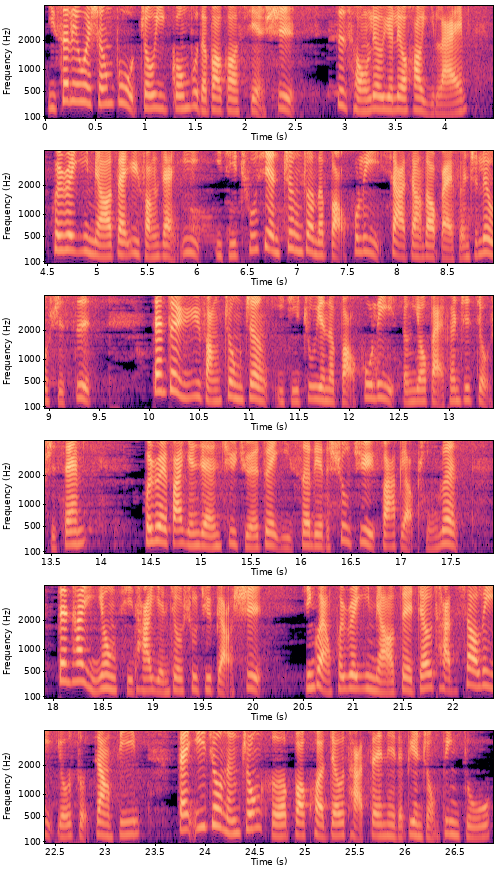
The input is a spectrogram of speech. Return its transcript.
以色列卫生部周一公布的报告显示，自从六月六号以来，辉瑞疫苗在预防染疫以及出现症状的保护力下降到百分之六十四，但对于预防重症以及住院的保护力仍有百分之九十三。辉瑞发言人拒绝对以色列的数据发表评论，但他引用其他研究数据表示，尽管辉瑞疫苗对 Delta 的效力有所降低。但依旧能中和包括 Delta 在内的变种病毒。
